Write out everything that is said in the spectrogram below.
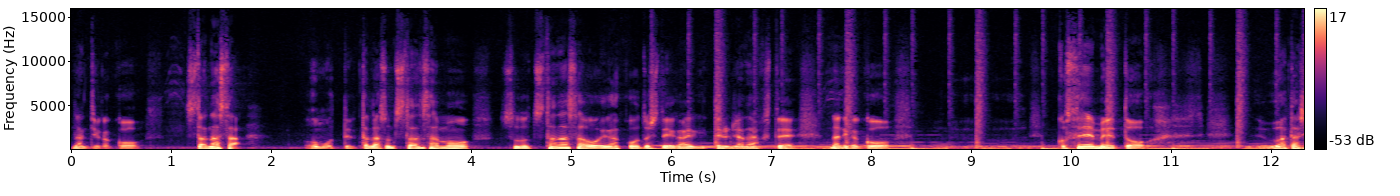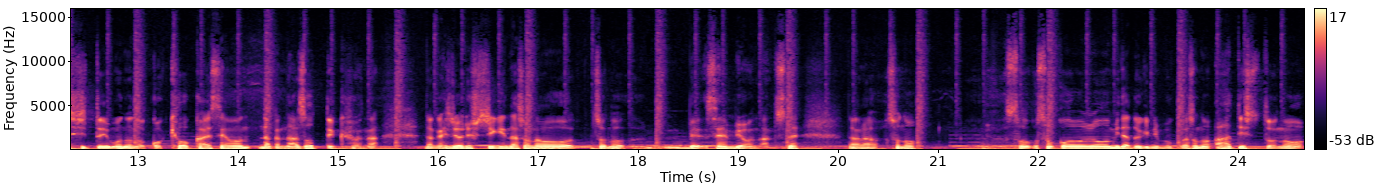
なんていうかこう拙さを持ってるただその拙さもその拙さを描こうとして描いてるんじゃなくて何かこうこう生命と私というもののこう境界線をなんかなぞっていくようななんか非常に不思議なそのその線描なんですね。だからそのそそこを見た時に僕はそのアーティストの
